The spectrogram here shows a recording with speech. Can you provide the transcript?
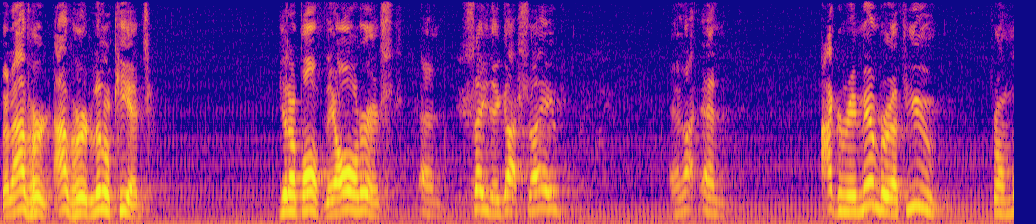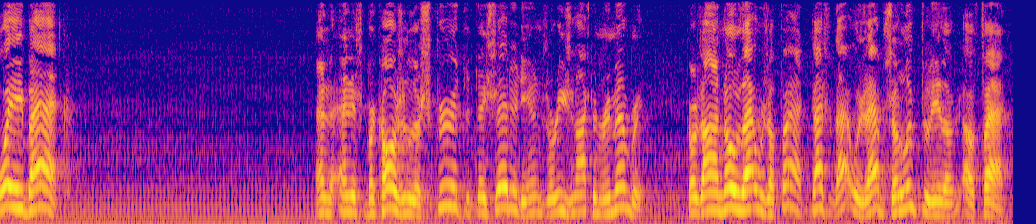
But I've heard I've heard little kids get up off the altar and, and say they got saved. And I, and I can remember a few from way back and, and it's because of the spirit that they said it in is the reason I can remember it. Because I know that was a fact. That's, that was absolutely a, a fact.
